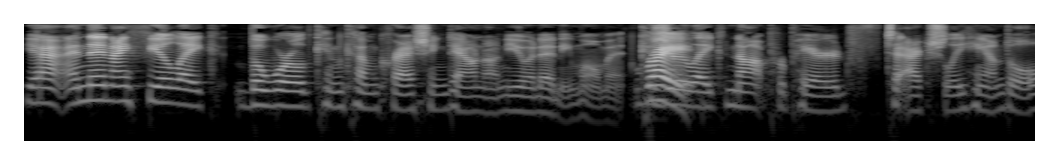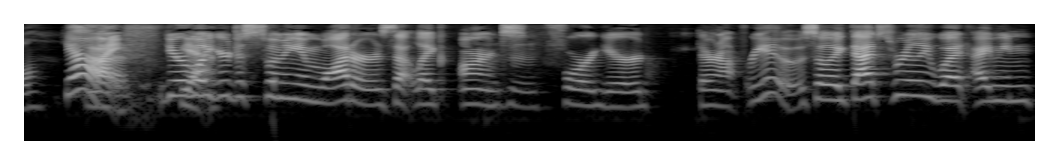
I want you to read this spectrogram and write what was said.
Yeah, and then I feel like the world can come crashing down on you at any moment. Right. You're like not prepared f- to actually handle Yeah. life. You're yeah. well, you're just swimming in waters that like aren't for your they're not for you. So like that's really what I mean.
